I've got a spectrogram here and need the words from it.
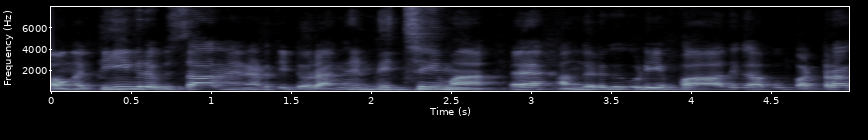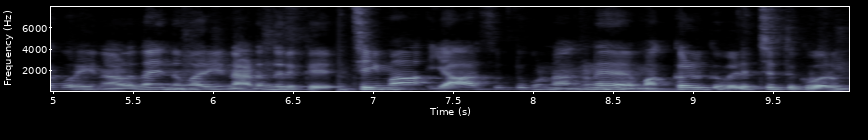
அவங்க தீவிர விசாரணை நடத்திட்டு வராங்க. நிச்சயமாக அங்க இருக்கக்கூடிய பாதுகாப்பு பற்றாக்குறையினால தான் இந்த மாதிரி நடந்திருக்கு. நிச்சயமா யார் சுட்டு கொண்டாங்கன்னு மக்களுக்கு வெளிச்சத்துக்கு வரும்.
